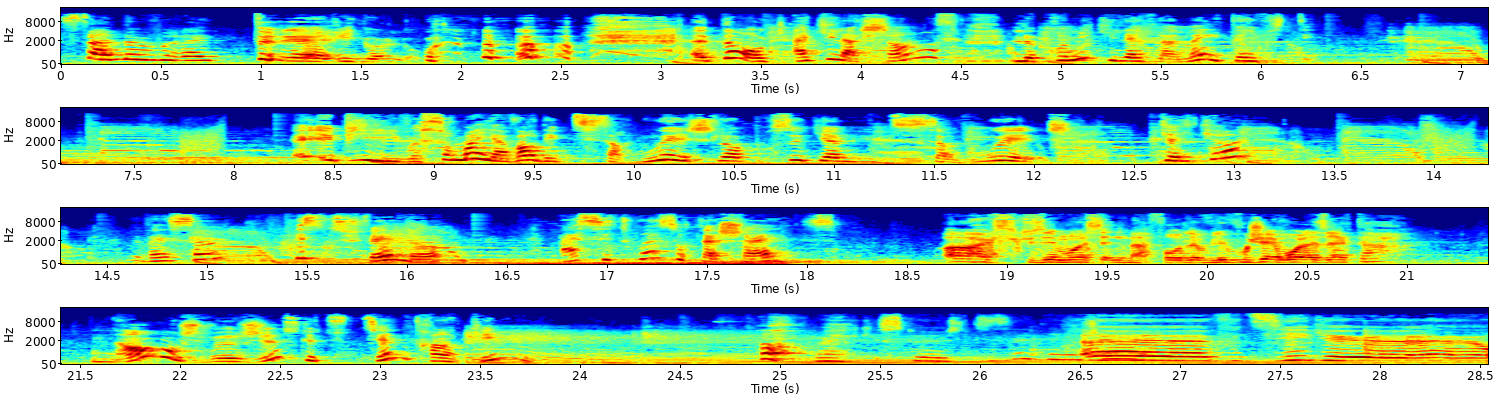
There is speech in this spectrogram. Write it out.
ça devrait être très rigolo. Donc, à qui la chance, le premier qui lève la main est invité. Et puis, il va sûrement y avoir des petits sandwichs, là, pour ceux qui aiment les petits sandwichs. Quelqu'un? Vincent, qu'est-ce que tu fais, là? Assieds-toi sur ta chaise. Ah, excusez-moi, c'est de ma faute. là. Voulez-vous que j'aille voir le directeur? Non, je veux juste que tu te tiennes tranquille. Oh, mais qu'est-ce que je disais déjà? Euh, vous disiez que euh,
